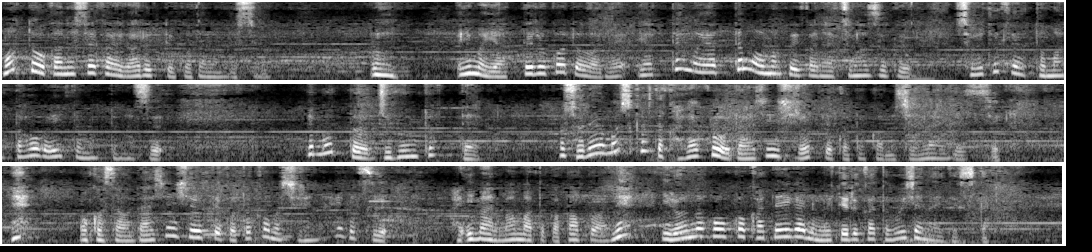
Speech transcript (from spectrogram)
もっと他の世界があるっていうことなんですよ。うん。今やってることはねやってもやってもうまくいかないつまずく。そういう時は止まった方がいいと思ってます。でもっと自分にとってそれはもしかしたら科学を大事にしろっていうことかもしれないですしね。お子さんを大事にしろっていうことかもしれないです。今のママとかパパはねいろんな方向家庭以外に向いてる方多いじゃないですか。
